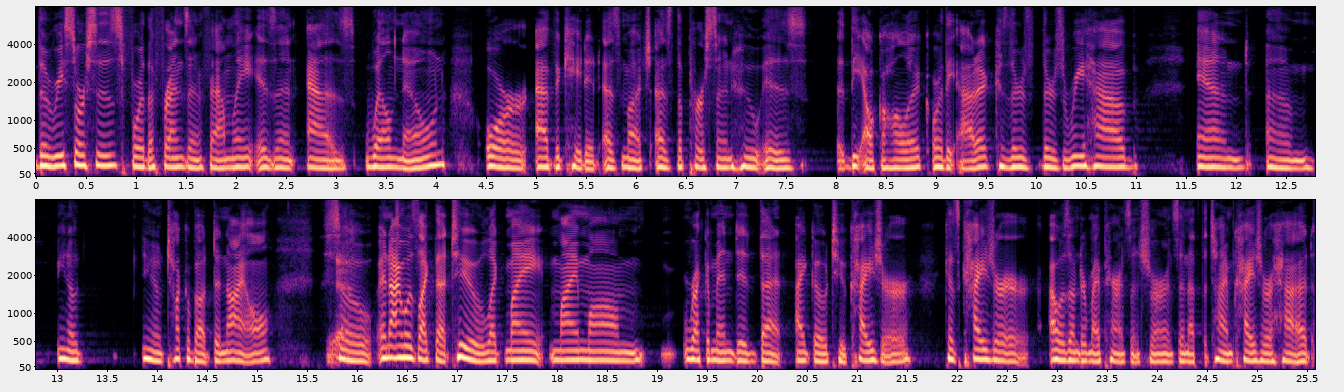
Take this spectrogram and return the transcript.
the resources for the friends and family isn't as well known or advocated as much as the person who is the alcoholic or the addict because there's there's rehab and um you know you know talk about denial Yeah. so and i was like that too like my my mom recommended that i go to kaiser because kaiser i was under my parents insurance and at the time kaiser had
